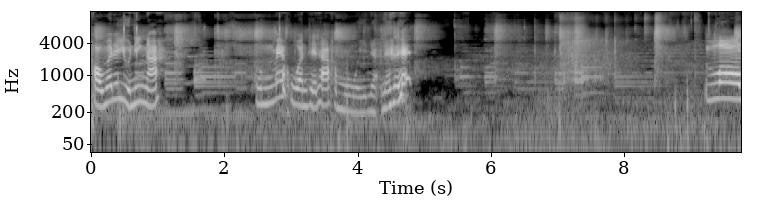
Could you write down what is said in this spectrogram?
เขาไม่ได้อยู่นิ่งนะ คุณไม่ควรใช้ท่าขโมยเนี่ยเนี่ยลอง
